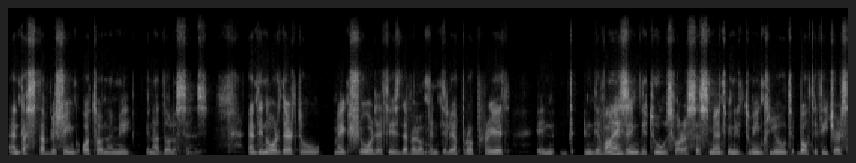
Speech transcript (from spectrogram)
and establishing autonomy in adolescence. And in order to make sure that it is developmentally appropriate, in, in devising the tools for assessment, we need to include both the teachers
